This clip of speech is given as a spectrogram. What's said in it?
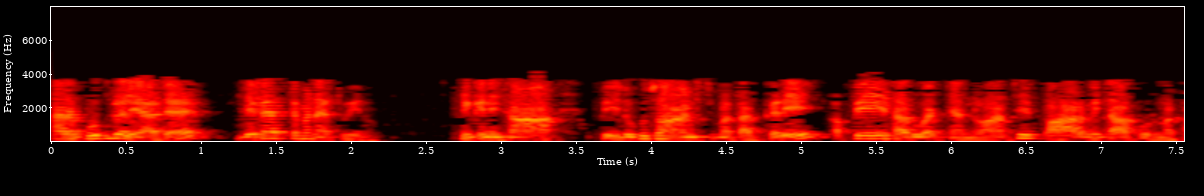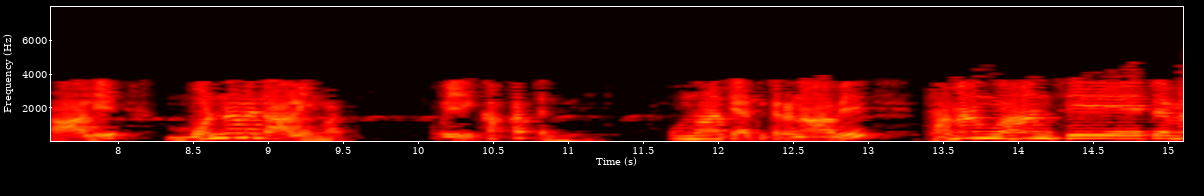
අර පුද්ගලයාට දෙපැත්තම නැතු වෙනවා. ඒක නිසා අපේ ලොකු සාංශි මතක් කරේ අපේ සරුවච්චන් වහන්සේ පාරමිතා පුරන කාලේ මොන්නම තාලෙන්වත් ඔය එකක්වත් නැහැ. උන්වහන්සේ ඇති කරන ආවේ තමන් වහන්සේටම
